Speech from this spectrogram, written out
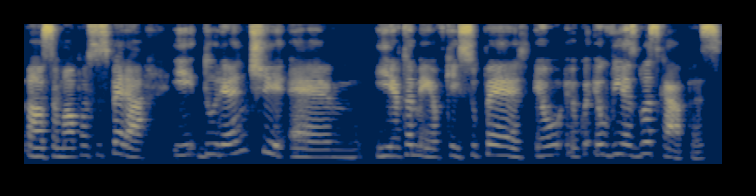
Nossa, mal posso esperar. E durante, é, e eu também, eu fiquei super, eu, eu, eu vi as duas capas.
